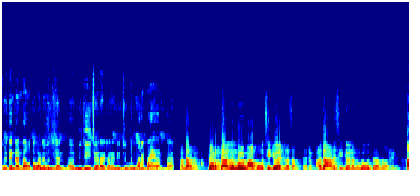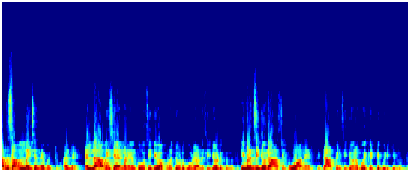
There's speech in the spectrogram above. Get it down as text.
ഇവിടുത്തെ രണ്ടാമത്തെ വരവ് ഞാൻ വിജയിച്ചവനായിട്ടാണ് ഞാൻ തിരിച്ചു പോകുന്നത്. അതാണ്. പുറത്താകുമ്പോഴും ആ പോസിറ്റീവ് ആയിട്ടുള്ള സംസാരം. അതാണ് സിജോന്റെ മുഖമുദ്ര എന്ന് പറയുന്നത്. അത് സമ്മതിച്ചെന്നേ പറ്റൂ അല്ലേ? എല്ലാ വിഷയങ്ങളെയും പോസിറ്റീവ് അപ്രോച്ചോട് കൂടിയാണ് സിജോ എടുക്കുന്നത്. ഇവിടെ സിജോ ലാസ്റ്റ് പോവാൻ നേരത്ത് ജാസ്മിൻ സിജോനെ പോയി കെട്ടിപ്പിടിക്കുന്നുണ്ട്.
